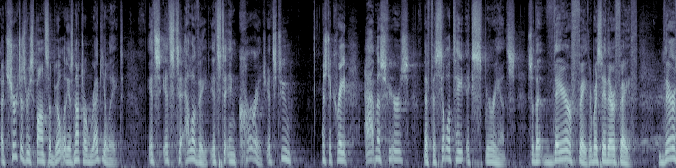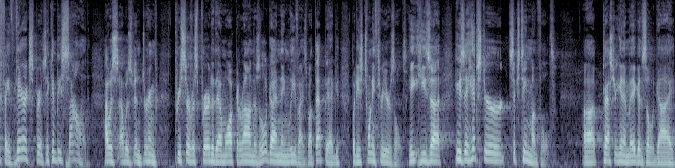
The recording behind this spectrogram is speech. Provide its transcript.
a church's responsibility is not to regulate, it's, it's to elevate, it's to encourage, it's to, it's to create atmospheres that facilitate experience so that their faith, everybody say their faith, their faith, their experience, it can be solid. I was, I was in, during pre service prayer today, I'm walking around, there's a little guy named Levi. He's about that big, but he's 23 years old. He, he's, a, he's a hipster 16 month old. Uh, Pastor Ian and Megan's little guy,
